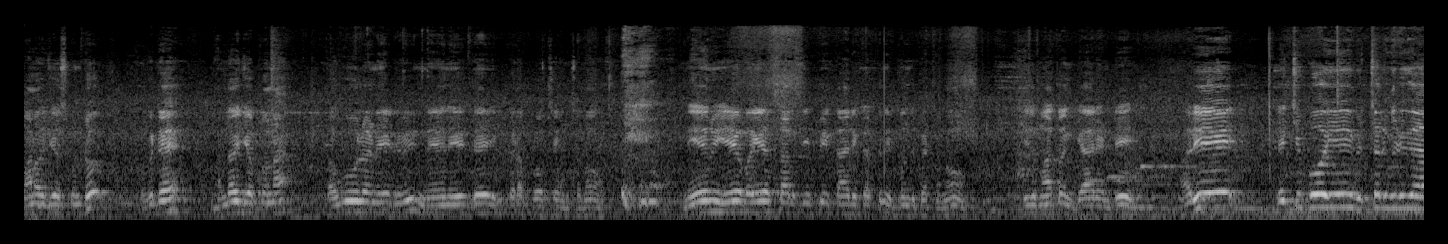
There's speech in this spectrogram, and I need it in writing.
మనవి చేసుకుంటూ ఒకటే అందరికీ చెప్తున్నా. తగువులు అనేటివి నేనైతే ఇక్కడ ప్రోత్సహించను. నేను ఏ వైఎస్ఆర్సీపీ కార్యకర్తను ఇబ్బంది పెట్టను. ఇది మాత్రం గ్యారంటీ. మరీ తెచ్చిపోయి విచ్చలవిడిగా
